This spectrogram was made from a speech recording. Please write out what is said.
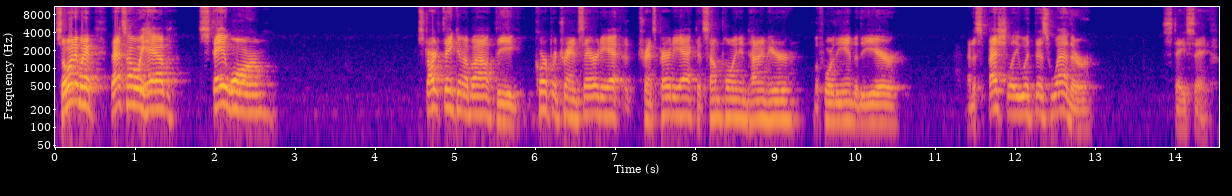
So anyway, that's all we have. Stay warm. Start thinking about the Corporate Transparency Act at some point in time here before the end of the year. And especially with this weather, stay safe.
